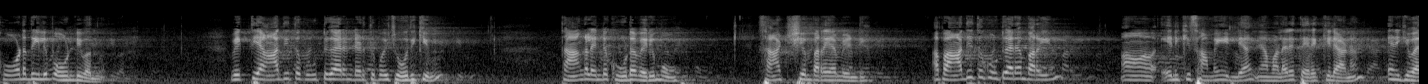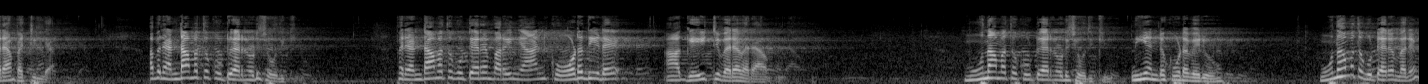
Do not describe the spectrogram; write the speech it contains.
കോടതിയിൽ പോകേണ്ടി വന്നു. വ്യക്തി ആദ്യത്തെ കൂട്ടുകാരന്റെ അടുത്ത് പോയി ചോദിക്കും താങ്കൾ എന്റെ കൂടെ വരുമോ? സാക്ഷ്യം പറയാൻ വേണ്ടി. അപ്പോൾ ആദ്യത്തെ കൂട്ടുകാരൻ പറയും എനിക്ക് സമയമില്ല ഞാൻ വളരെ തിരക്കിലാണ് എനിക്ക് വരാൻ പറ്റില്ല. അപ്പോൾ രണ്ടാമത്തെ കൂട്ടുകാരനോട് ചോദിക്കും. അപ്പം രണ്ടാമത്തെ കൂട്ടുകാരൻ പറയും ഞാൻ കോടതിയുടെ ആ ഗേറ്റ് വരെ വരാം. മൂന്നാമത്തെ കൂട്ടുകാരനോട് ചോദിക്കും നീ എന്റെ കൂടെ വരുമോ മൂന്നാമത്തെ കൂട്ടുകാരൻ വരും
